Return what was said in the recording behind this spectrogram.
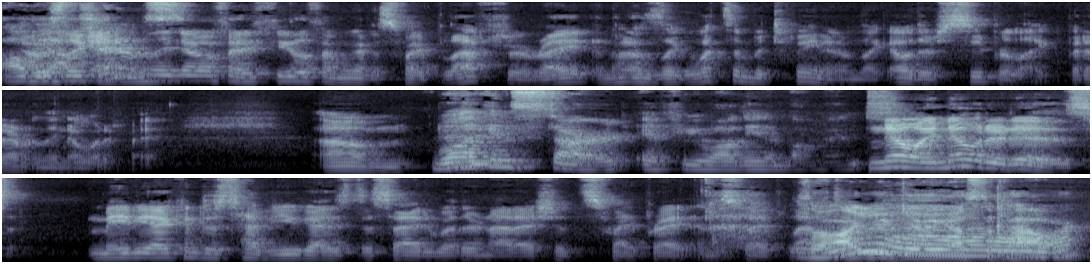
All I the was like, I don't really know if I feel if I'm going to swipe left or right, and then I was like, what's in between? And I'm like, oh, they're super like, but I don't really know what if I. Um, Well, I can start if you all need a moment. no, I know what it is. Maybe I can just have you guys decide whether or not I should swipe right and swipe left. So are you giving us the power?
